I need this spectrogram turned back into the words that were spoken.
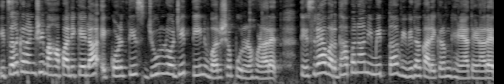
इचलकरंजी महापालिकेला एकोणतीस जून रोजी तीन वर्ष पूर्ण होणार आहेत. तिसऱ्या वर्धापनानिमित्त विविध कार्यक्रम घेण्यात येणार आहेत.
